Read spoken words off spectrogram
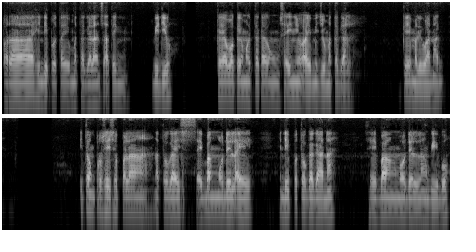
para hindi po tayo matagalan sa ating video. Kaya huwag kayong magtaka kung sa inyo ay medyo matagal. Okay, maliwanag. Itong proseso pala na to guys, sa ibang model ay hindi po to gagana ibang model ng Vivo.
